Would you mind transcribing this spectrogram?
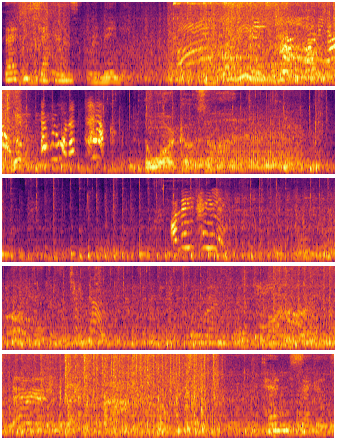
Thirty seconds remaining. Running. Everyone attack. The war goes on. I need healing. Ten seconds.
